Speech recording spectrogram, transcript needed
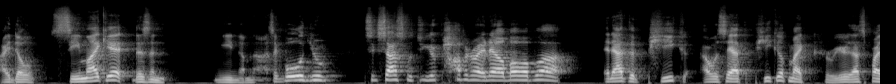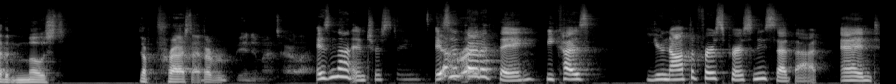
I don't seem like it doesn't mean I'm not. It's like, well, you're successful, Dude. you're popping right now, blah, blah, blah. And at the peak, I would say at the peak of my career, that's probably the most depressed I've ever been in my entire life. Isn't that interesting? Yeah, Isn't right. that a thing? Because you're not the first person who said that. And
